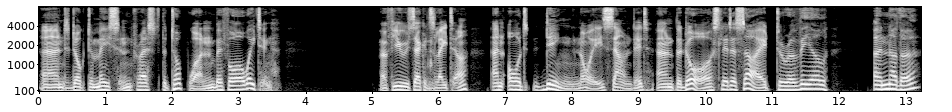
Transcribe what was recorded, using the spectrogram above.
and Dr. Mason pressed the top one before waiting. A few seconds later, an odd ding noise sounded, and the door slid aside to reveal Another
